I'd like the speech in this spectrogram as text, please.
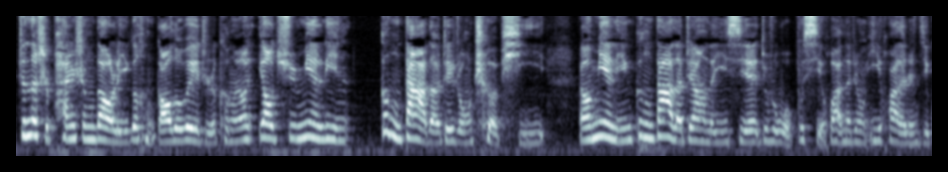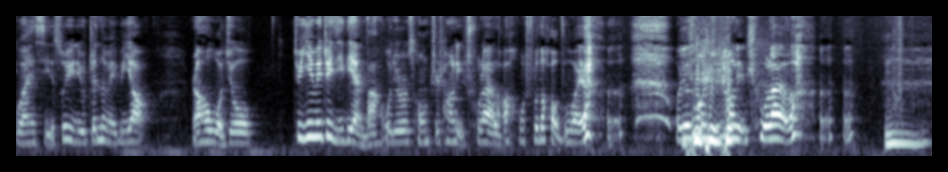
真的是攀升到了一个很高的位置，可能要要去面临更大的这种扯皮，然后面临更大的这样的一些就是我不喜欢的这种异化的人际关系，所以就真的没必要。然后我就就因为这几点吧，我就是从职场里出来了啊！我说的好多呀，我就从职场里出来了。嗯。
